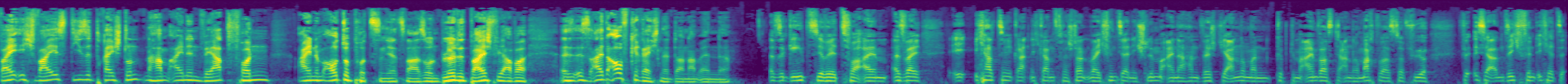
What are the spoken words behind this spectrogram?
weil ich weiß, diese drei Stunden haben einen Wert von einem Autoputzen. Jetzt war so ein blödes Beispiel, aber es ist halt aufgerechnet dann am Ende. Also ging es dir jetzt vor allem, also weil ich, ich hatte es gerade nicht ganz verstanden, weil ich finde es ja nicht schlimm, eine Hand wäscht die andere, man gibt dem einen was, der andere macht was dafür. Ist ja an sich, finde ich jetzt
